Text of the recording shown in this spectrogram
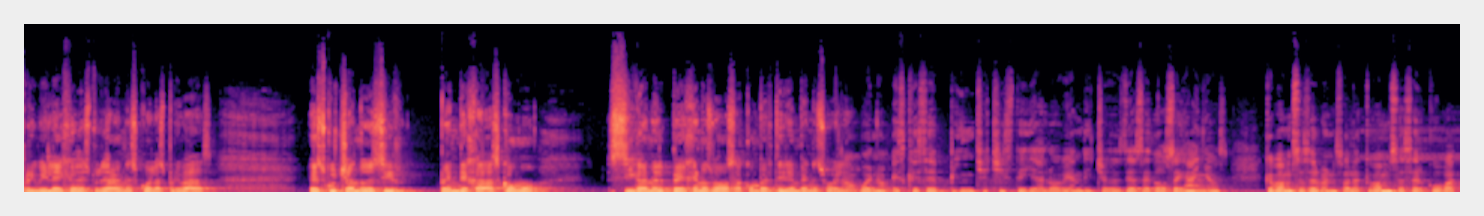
privilegio de estudiar en escuelas privadas, escuchando decir pendejadas como si gana el peje nos vamos a convertir en Venezuela. No, bueno, es que ese pinche chiste ya lo habían dicho desde hace 12 años. Que vamos a hacer Venezuela, que vamos a hacer Cuba.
